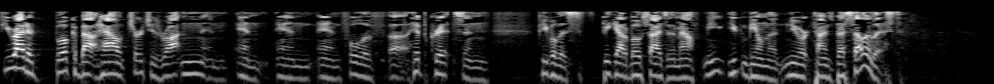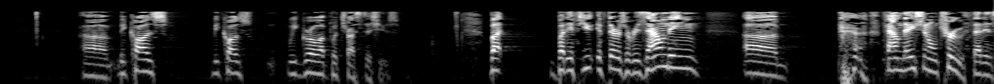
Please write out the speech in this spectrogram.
If you write a book about how church is rotten and and and and full of uh, hypocrites and people that speak out of both sides of the mouth, you can be on the New York Times bestseller list uh, because because we grow up with trust issues. But but if you if there's a resounding uh, foundational truth that is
